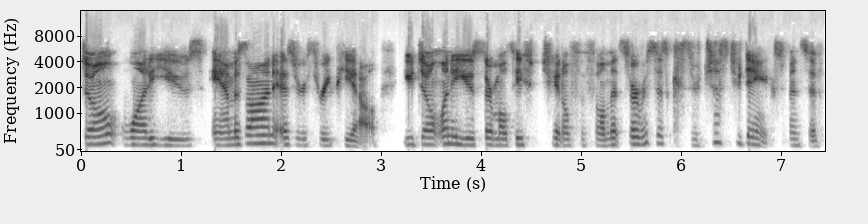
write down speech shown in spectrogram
don't want to use Amazon as your 3PL. You don't want to use their multi channel fulfillment services because they're just too dang expensive.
